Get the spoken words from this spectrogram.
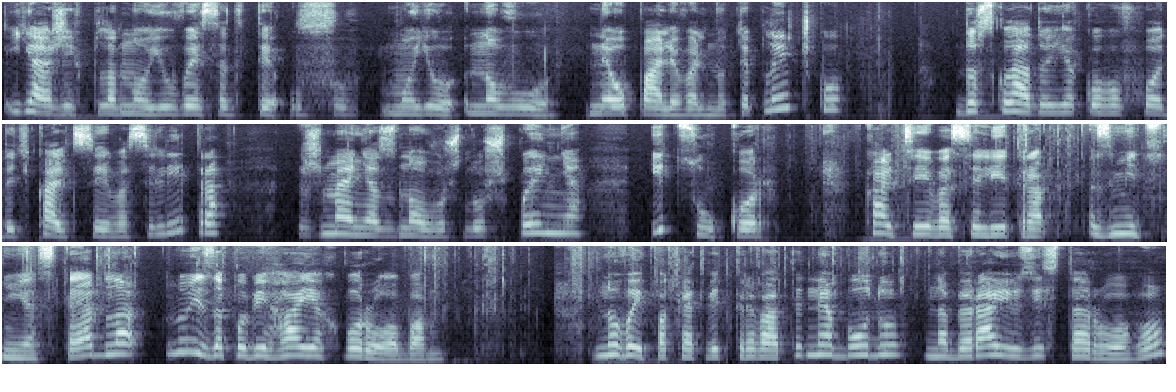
Я ж їх планую висадити в мою нову неопалювальну тепличку, до складу якого входить кальцієва селітра, жменя знову ж лушпиння і цукор. Кальцієва селітра зміцнює стебла, ну і запобігає хворобам. Новий пакет відкривати не буду, набираю зі старого.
